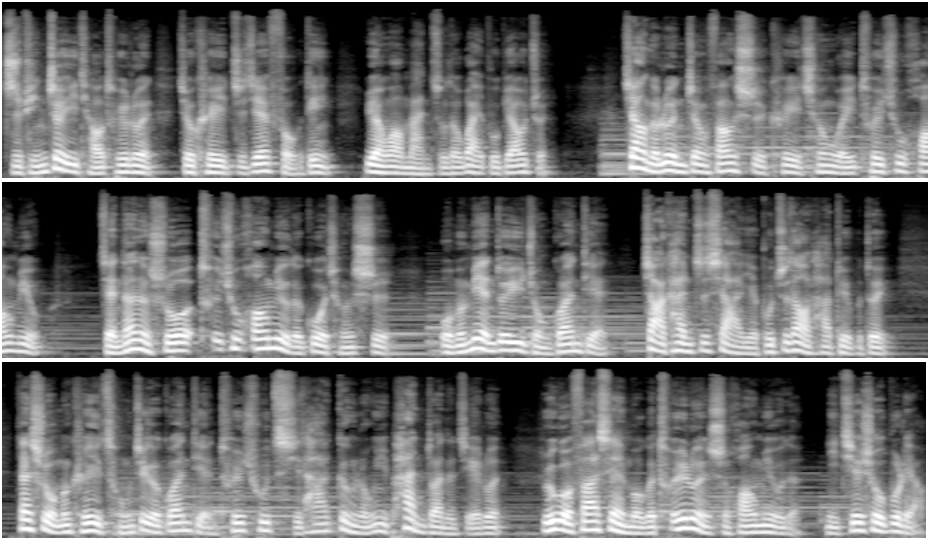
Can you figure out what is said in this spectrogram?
只凭这一条推论就可以直接否定愿望满足的外部标准，这样的论证方式可以称为推出荒谬。简单的说，推出荒谬的过程是我们面对一种观点，乍看之下也不知道它对不对，但是我们可以从这个观点推出其他更容易判断的结论。如果发现某个推论是荒谬的，你接受不了，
